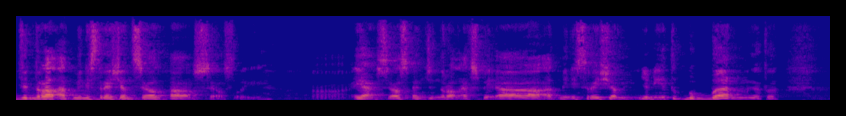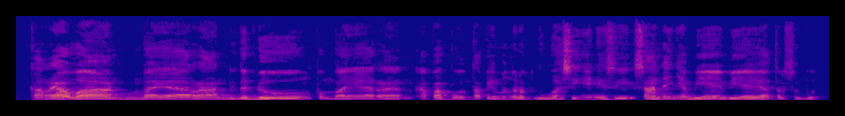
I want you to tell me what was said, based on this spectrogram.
general administration sales uh, sales lagi. Uh, ya sales and general uh, administration. Jadi itu beban gitu. Karyawan, pembayaran gedung, pembayaran apa pun. Tapi menurut gua sih gini sih, seandainya biaya-biaya tersebut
